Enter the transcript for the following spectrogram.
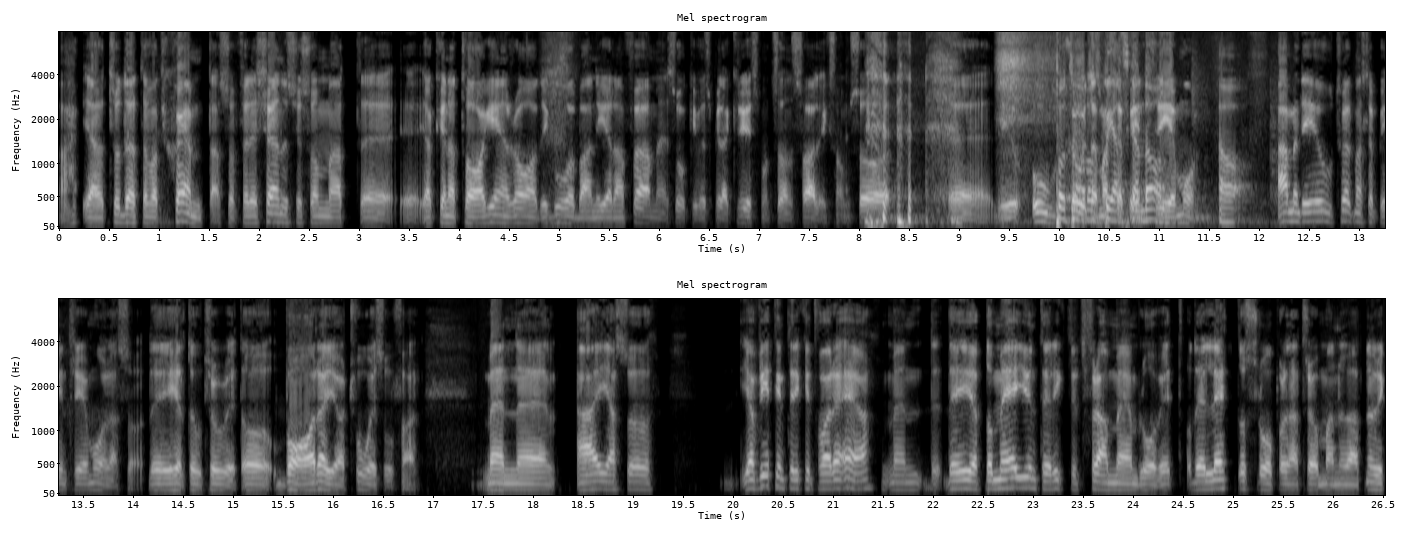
Ah, jag trodde att det var ett skämt alltså, för det kändes ju som att eh, jag kunde ha tagit en rad igår bara nedanför mig så åker vi och spelar kryss mot Sundsvall liksom. Så eh, det är otroligt att man släpper in tre mål. Ja. ja men det är otroligt att man släpper in tre mål alltså. Det är helt otroligt och bara gör två i så fall. Men, eh, nej alltså jag vet inte riktigt vad det är, men det- är ju att de är ju inte riktigt framme än Blåvitt. Och det är lätt att slå på den här trumman nu, att nu är det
